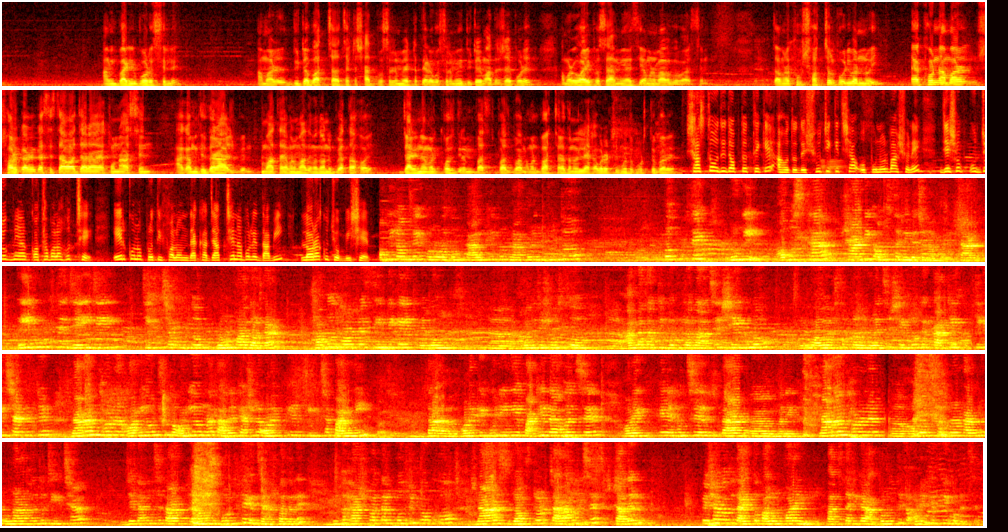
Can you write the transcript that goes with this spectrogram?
আমি বাড়ির বড় ছেলে। আমার দুইটা বাচ্চা আছে, একটা সাত বছরের মেয়ে, একটা তেরো বছরের মেয়ে, দুইটাই মাদ্রাসায় পড়ে। আমার ওয়াইফ আছে, আমি আছি, আমার মা বাবা আছেন। তো আমরা খুব সচ্ছল পরিবার নই। এখন আমার সরকারের কাছে চাওয়া যারা এখন আছেন আগামীতে যারা আসবেন মাথায় আমার মাঝে মাঝে অনেক ব্যথা হয়। জানি না আমার কতদিন আমি বাঁচ- বাঁচবো আমার বাচ্চারা যেন লেখাপড়া ঠিকমতো করতে পারে। স্বাস্থ্য অধিদপ্তর থেকে আহতদের সুচিকিৎসা ও পুনর্বাসনে যেসব উদ্যোগ নেওয়ার কথা বলা হচ্ছে এর কোনো প্রতিফলন দেখা যাচ্ছে না বলে দাবি লড়াকু চব্বিশের। অবিলম্বে কোনো রকম কালক্ষেপণ না করে দ্রুত প্রত্যেক রোগীর অবস্থা সার্বিক অবস্থা বিবেচনা করে। তার এই মুহূর্তে যেই যেই চিকিৎসা উদ্যোগ গ্রহণ করা দরকার সকল ধরনের সিন্ডিকেট এবং আমাদের যে সমস্ত আহ, আমলাতান্ত্রিক জটিলতা আছে সেইগুলো এবং অব্যবস্থাপনা রয়েছে সেগুলোকে কাটিয়ে চিকিৎসার ক্ষেত্রে নানান ধরনের অনিয়ম শুধু অনিয়ম না তাদেরকে আসলে অনেককে চিকিৎসা পাননি। অনেকে গুলি নিয়ে পাঠিয়ে দেওয়া হয়েছে। অনেকে হচ্ছে তার মানে নানান ধরনের যেটা হচ্ছে তার আমাদের ভর্তিতে গেছে হাসপাতালে, কিন্তু হাসপাতাল কর্তৃপক্ষ, নার্স, ডক্টর, তারা হচ্ছে তাদের পেশাগত দায়িত্ব পালন করেননি পাঁচ তারিখের পর্যন্ত অনেক ক্ষেত্রেই ঘটেছে।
